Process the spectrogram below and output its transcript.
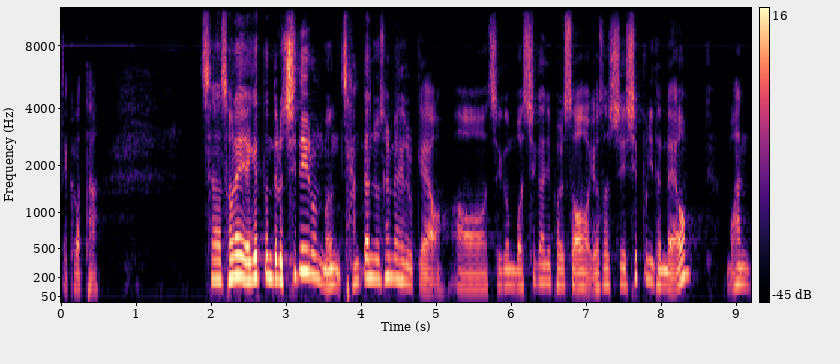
네 그렇다. 자 전에 얘기했던 대로 지대 이론은 잠깐 좀 설명해 줄게요. 어, 지금 뭐 시간이 벌써 6시 10분이 됐네요. 뭐 한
